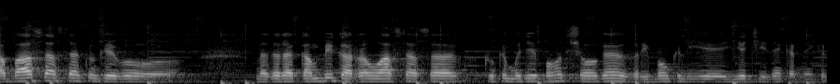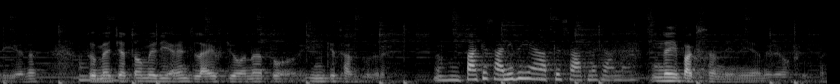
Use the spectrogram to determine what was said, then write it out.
अब आस्ता आस्ता क्योंकि वो मैं ज़रा कम भी कर रहा हूँ आस्ता आस्ता क्योंकि मुझे बहुत शौक है गरीबों के लिए ये चीज़ें करने के लिए ना? तो मैं चाहता हूँ मेरी एंड लाइफ जो है ना तो इनके साथ गुजरे। हम्म, पाकिस्तानी भी हैं आपके साथ में शामिल नहीं पाकिस्तानी नहीं है मेरे ऑफ़िस में।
